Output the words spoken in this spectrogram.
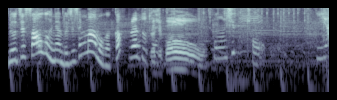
묘지 싸우고 그냥 묘지 생나 먹을까? 그래도 돼. 다시 고. 공 10초. 야.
